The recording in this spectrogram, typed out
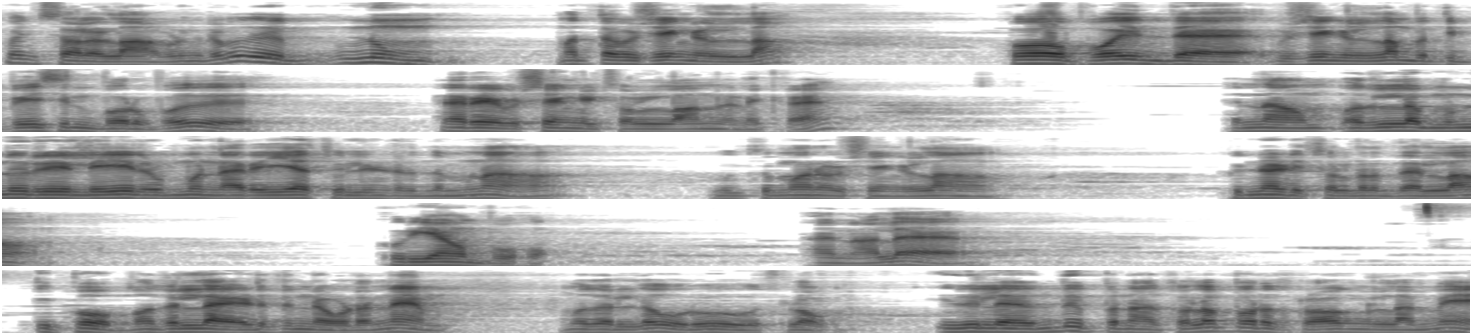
கொஞ்சம் சொல்லலாம் அப்படிங்கிறபோது இன்னும் மற்ற விஷயங்கள்லாம் போக போய் இந்த விஷயங்கள்லாம் பற்றி பேசின்னு போகிறபோது நிறைய விஷயங்கள் சொல்லலாம்னு நினைக்கிறேன். ஏன்னா முதல்ல முன்னுரையிலேயே ரொம்ப நிறையா சொல்லிகிட்டு இருந்தோம்னா முக்கியமான விஷயங்கள்லாம் பின்னாடி சொல்கிறதெல்லாம் புரியாமல் போகும். அதனால் இப்போது முதல்ல எடுத்துட்ட உடனே முதல்ல ஒரு ஸ்லோகம். இதில் வந்து இப்போ நான் சொல்ல போகிற ஸ்லோகங்கள் எல்லாமே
